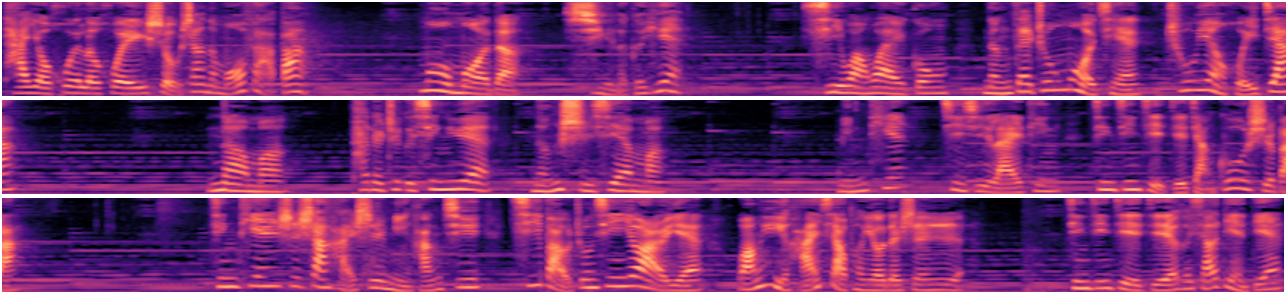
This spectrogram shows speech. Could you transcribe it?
他又挥了挥手上的魔法棒，默默地许了个愿，希望外公能在周末前出院回家。那么，他的这个心愿能实现吗？明天继续来听晶晶姐姐讲故事吧。今天是上海市闵行区七宝中心幼儿园王雨涵小朋友的生日，晶晶姐姐和小点点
